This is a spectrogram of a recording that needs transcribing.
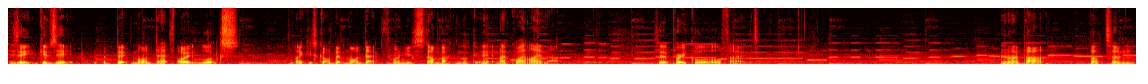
is it gives it a bit more depth or it looks like it's got a bit more depth when you stand back and look at it and I quite like that. So a pretty cool little effect. And like that. That um,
